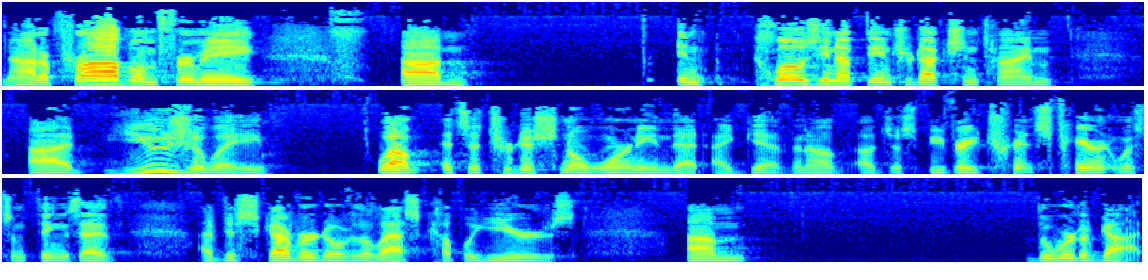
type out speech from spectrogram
not a problem for me. Um, in closing up the introduction time, uh, usually, well, it's a traditional warning that I give, and I'll, I'll, just be very transparent with some things I've, I've discovered over the last couple years. Um, the Word of God.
